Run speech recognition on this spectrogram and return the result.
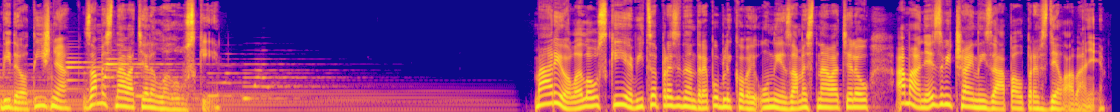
Video týždňa zamestnávateľ Lelovský. Mário Lelovský je viceprezident Republikovej únie zamestnávateľov a má nezvyčajný zápal pre vzdelávanie.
